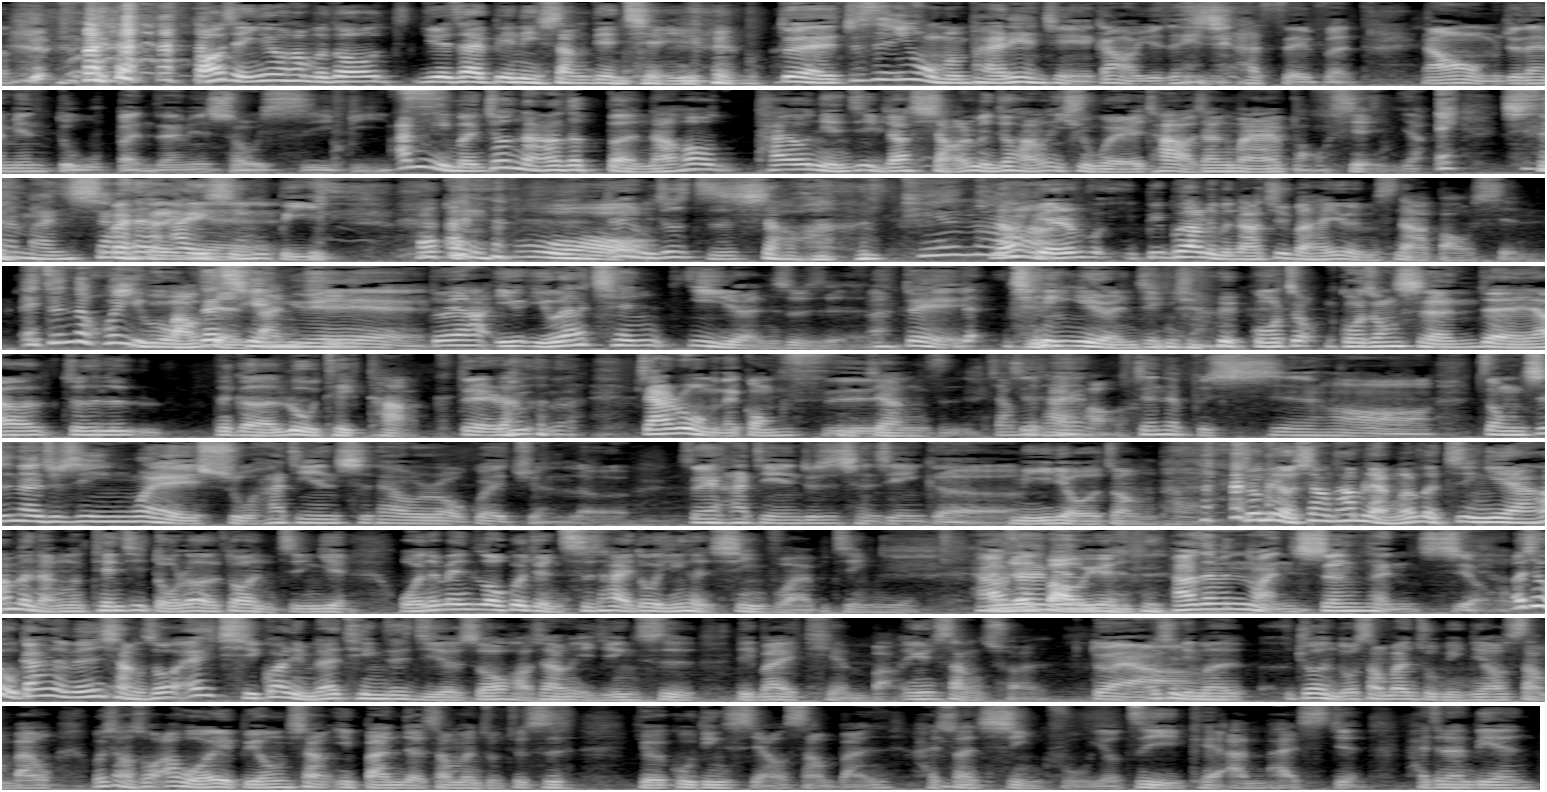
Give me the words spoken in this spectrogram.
保险因为他们都约在便利商店签约。对，就是因为我们排练前也刚好约在一家 seven，然后我们就在那边读本，在那边熟悉彼此。啊，你们就拿着本，然后他又年纪比较小，你们就好像一群围着他，好像卖保险一样。哎、欸，其实还蛮像的，卖爱心笔。好恐怖哦！所以，你们就是直销啊！天哪！然后别人不不知道你们拿剧本，还以为你们是拿保险。哎、欸，真的会以为我们在签约？对啊，以以为他签艺人是不是？啊，对，签艺人进去，国中国中生，对，然后就是那个录 TikTok，对，然后加入我们的公司，这样子，这样不太好，真的不是哈。总之呢，就是因为鼠他今天吃太多肉桂卷了。所以他今天就是呈现一个弥留的状态，就没有像他们两个那么敬业啊。他们两个天气多热都很敬业，我那边肉桂卷吃太多已经很幸福，还不敬业，还在抱怨，还要在那边暖身很久。而且我刚才那边想说，哎、欸，奇怪，你们在听这集的时候，好像已经是礼拜天吧？因为上传。对啊。而且你们就很多上班族明天要上班，我想说啊，我也不用像一般的上班族，就是有个固定时间要上班，还算幸福，有自己可以安排时间，还在那边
